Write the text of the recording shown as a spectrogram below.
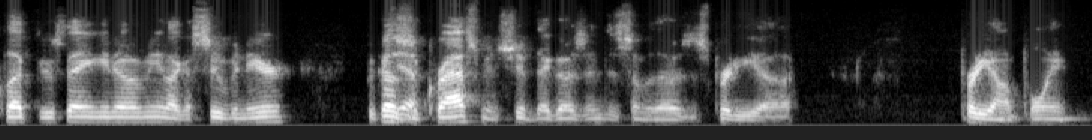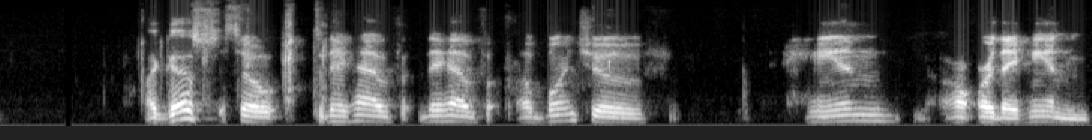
collector's thing. You know what I mean? Like a souvenir. Because Yeah. the craftsmanship that goes into some of those is pretty uh pretty on point. I guess So they have they have a bunch of hand are, they hand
